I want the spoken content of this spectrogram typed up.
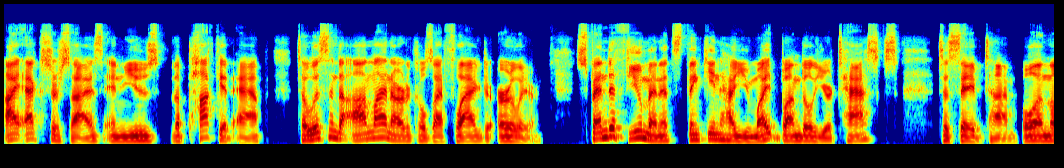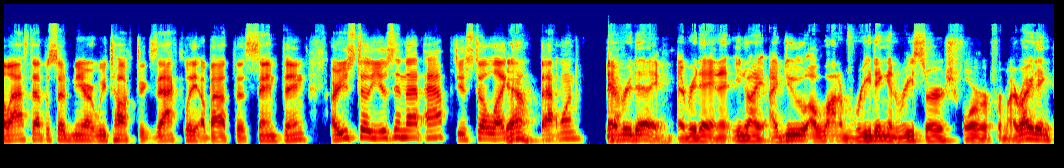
I exercise and use the Pocket app to listen to online articles I flagged earlier. Spend a few minutes thinking how you might bundle your tasks to save time. Well, in the last episode, Nir, we talked exactly about the same thing. Are you still using that app? Do you still like yeah. that one? Yeah. every day every day and you know I, I, do a lot of reading and research for for my writing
